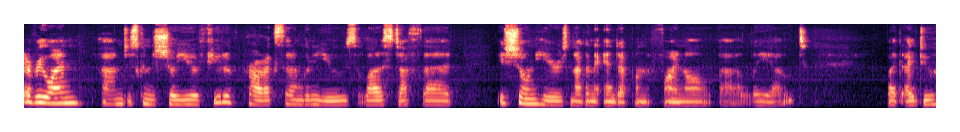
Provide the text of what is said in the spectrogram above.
Everyone, I'm just going to show you a few of the products that I'm going to use. A lot of stuff that is shown here is not going to end up on the final uh, layout, but I do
